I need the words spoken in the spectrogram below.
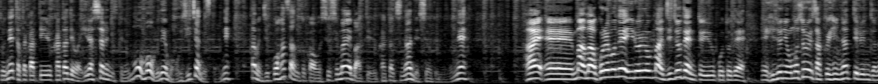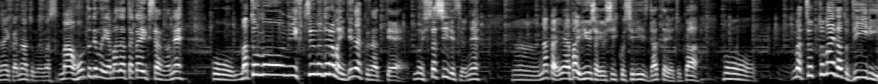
とね、戦っている方ではいらっしゃるんですけども、もうでもおじいちゃんですからね、多分自己破産とかをしてしまえばっていう形なんでしょうけどもね。はい、えー、まあまあ、これもね、いろいろ、まあ、自助伝ということで、えー、非常に面白い作品になってるんじゃないかなと思います。まあ、本当でも山田孝之さんがね、こう、まともに普通のドラマに出なくなって、もう久しいですよね。うん、なんか、やっぱり勇者ヨシヒコシリーズだったりだとか、もう、まあ、ちょっと前だとディーリ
